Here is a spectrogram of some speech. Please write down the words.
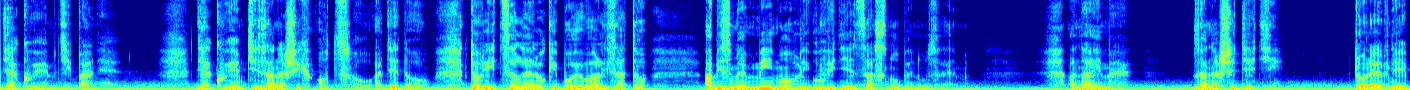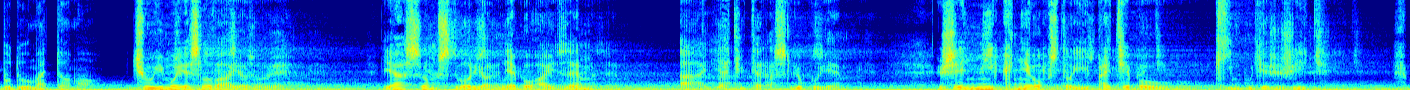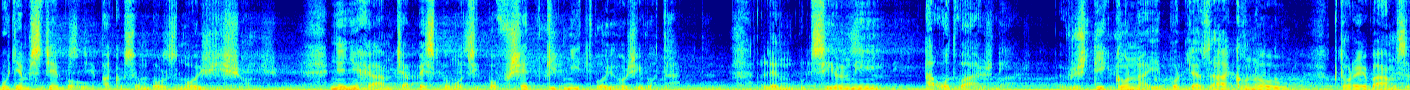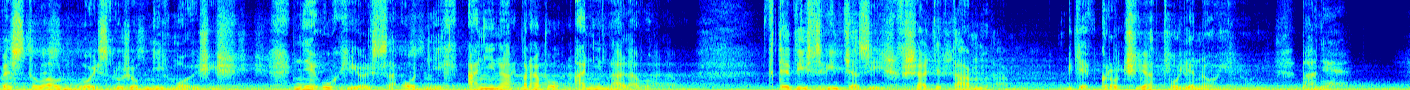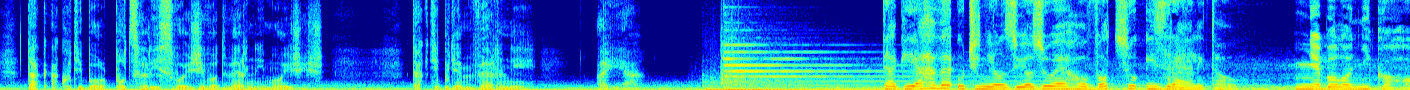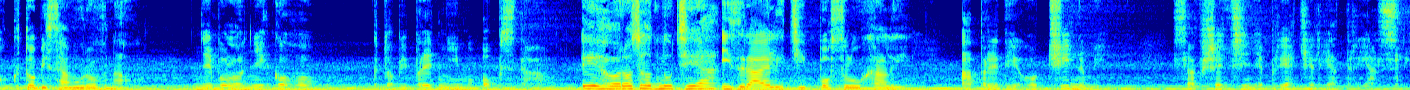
Ďakujem ti, pane. Ďakujem ti za našich otcov a dedov, ktorí celé roky bojovali za to, aby sme my mohli uvidieť zasnúbenú zem. A najmä za naše deti, ktoré v nej budú mať domov. Čuj moje slová, Jozue. Ja som stvoril nebo aj zem a ja ti teraz ľubujem, že nik neobstojí pre tebou, kým budeš žiť. Budem s tebou, ako som bol s Mojžišom. Nenechám ťa bez pomoci po všetky dni tvojho života. Len buď silný a odvážny. Vždy konaj podľa zákonov, ktoré vám zvestoval môj služobník Mojžiš. Neuchýl sa od nich ani napravo, ani naľavo. Vtedy zvíťazíš všade tam, kde vkročia tvoje nohy. Pane, tak ako ti bol po celý svoj život verný Mojžiš, tak ti budem verný aj ja. Tak Jahve učinil z Jozueho vodcu Izraelitov. Nebolo nikoho, kto by sa mu rovnal. Nebolo nikoho, kto by pred ním obstál. Jeho rozhodnutia Izraeliti poslúchali A pred jeho činmi sa všetci nepriatelia triasli.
